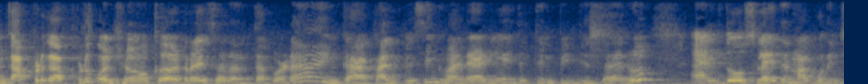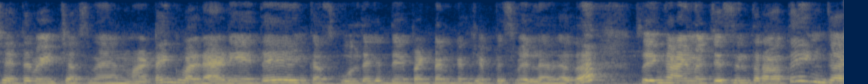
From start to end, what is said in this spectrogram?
ఇంకా అప్పటికప్పుడు కొంచెం కర్డ్ రైస్ అదంతా కూడా ఇంకా కలిపేసి ఇంక వాళ్ళ డాడీ అయితే తినిపించేశారు. అండ్ దోశలు అయితే మా గురించి అయితే వెయిట్ చేస్తున్నాయి అనమాట ఇంక వాళ్ళ డాడీ అయితే ఇంకా స్కూల్ దగ్గర దేపెట్టడానికి అని చెప్పేసి వెళ్ళారు కదా. సో ఇంకా ఆయన వచ్చేసిన తర్వాత ఇంకా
